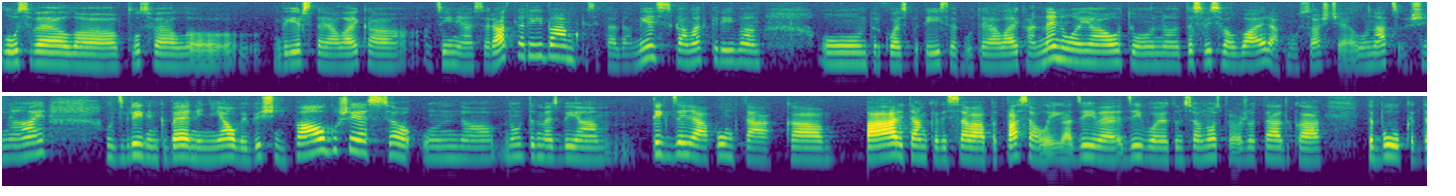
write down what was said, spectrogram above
Plus vēl, plus vēl vīrs tajā laikā cīnījās ar atkarībām, kas ir tādām miesiskām atkarībām, un par ko es pat īsti varbūt tajā laikā nenojautu. Tas viss vēl vairāk mūs sašķēla un atsvešināja. Uh, līdz brīdim, kad bērniņi jau bija bijuši paaugušies. Un, nu, tad mēs bijām tik dziļā punktā, ka pāri tam, kad es savā pat pasaulīgā dzīvē dzīvojot un sev nospraužot tādu kā tabū, kad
